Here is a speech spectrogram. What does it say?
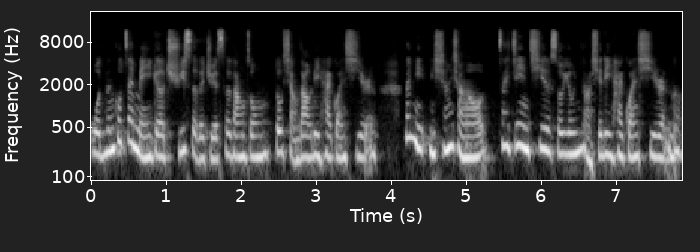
我能够在每一个取舍的决策当中都想到利害关系人。那你你想想哦，在经营企业的时候有哪些利害关系人呢？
